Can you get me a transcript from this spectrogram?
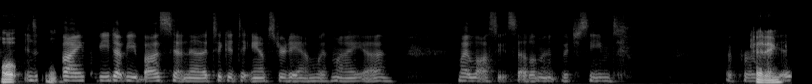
well, ended up buying a VW bus and a ticket to Amsterdam with my uh, my lawsuit settlement, which seemed appropriate. Fitting.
